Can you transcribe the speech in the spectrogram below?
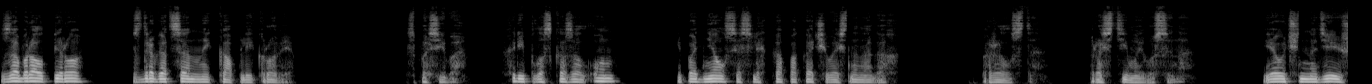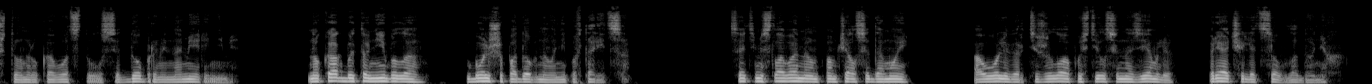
забрал перо с драгоценной каплей крови. «Спасибо», — хрипло сказал он и поднялся, слегка покачиваясь на ногах. «Пожалуйста, прости моего сына». Я очень надеюсь, что он руководствовался добрыми намерениями. Но как бы то ни было, больше подобного не повторится. С этими словами он помчался домой, а Оливер тяжело опустился на землю, пряча лицо в ладонях.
